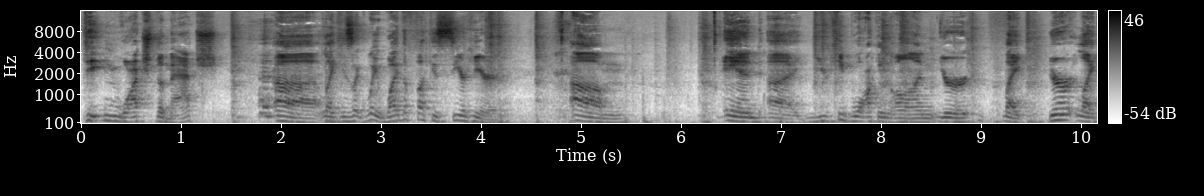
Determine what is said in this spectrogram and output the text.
didn't watch the match. Uh, like he's like, "Wait, why the fuck is Seer here?" Um, and uh, you keep walking on. You're like you're like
